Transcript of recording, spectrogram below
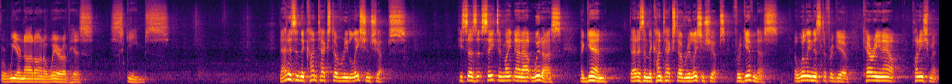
for we are not unaware of his schemes. That is in the context of relationships. He says that Satan might not outwit us. Again, that is in the context of relationships, forgiveness, a willingness to forgive, carrying out punishment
